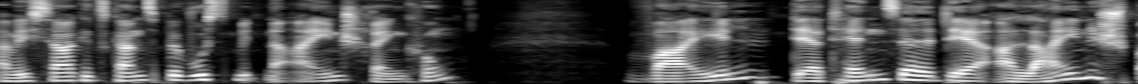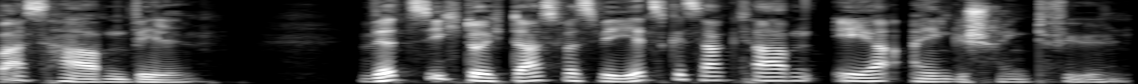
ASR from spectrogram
Aber ich sage jetzt ganz bewusst mit einer Einschränkung, weil der Tänzer, der alleine Spaß haben will, wird sich durch das, was wir jetzt gesagt haben, eher eingeschränkt fühlen.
